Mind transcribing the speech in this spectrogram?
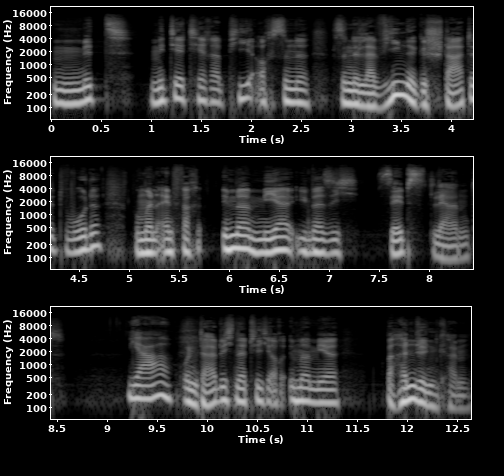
mit, mit der Therapie auch so eine, so eine Lawine gestartet wurde, wo man einfach immer mehr über sich selbst lernt Ja, und dadurch natürlich auch immer mehr behandeln kann.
